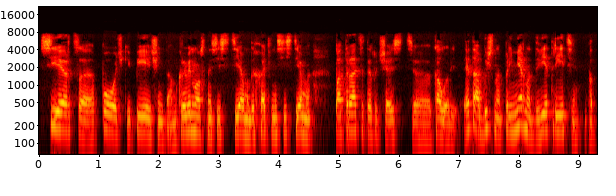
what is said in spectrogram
сердце, почки, печень, там, кровеносная система, дыхательная система потратит эту часть э, калорий. Это обычно примерно две трети от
